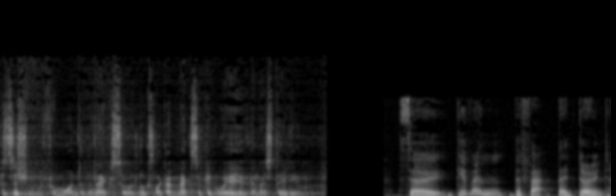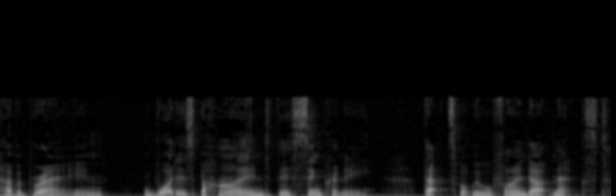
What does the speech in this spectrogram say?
position from one to the next, so it looks like a Mexican wave in a stadium. So, given the fact they don't have a brain, what is behind this synchrony? That's what we will find out next.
